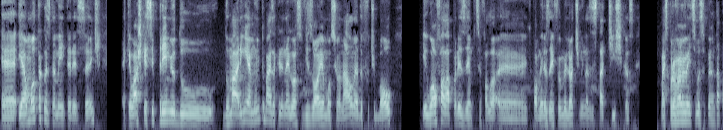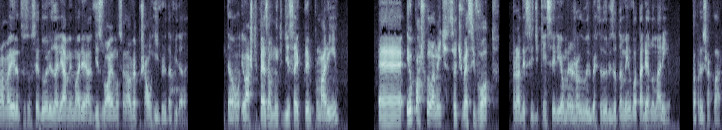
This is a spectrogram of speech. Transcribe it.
É, e é uma outra coisa também interessante, é que eu acho que esse prêmio do, do Marinho é muito mais aquele negócio visual e emocional, né, do futebol. Igual falar, por exemplo, você falou é, que o Palmeiras aí foi o melhor time nas estatísticas. Mas provavelmente, se você perguntar para a maioria dos torcedores ali, a memória visual e emocional vai puxar um River da vida, né? Então, eu acho que pesa muito disso aí pro Marinho. É, eu, particularmente, se eu tivesse voto para decidir quem seria o melhor jogador da Libertadores, eu também votaria no Marinho. Só para deixar claro.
